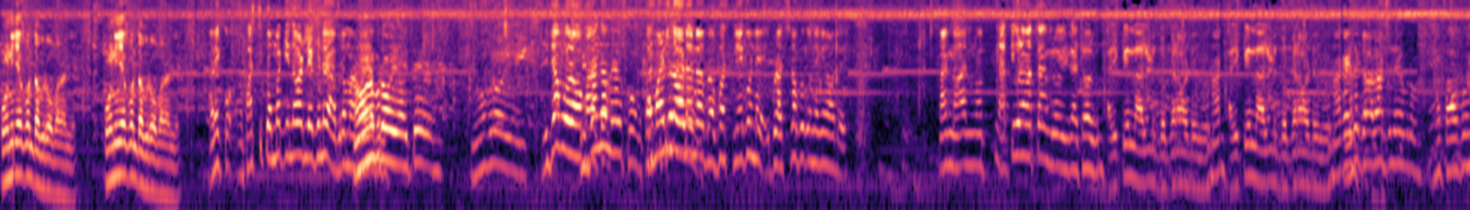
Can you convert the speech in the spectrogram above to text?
పోనీయకుంటా బ్రో మనల్ని. పోనీయకుంటా బ్రో మనల్ని. అరే ఫస్ట్ కొమ్మ కింద పడి లేకుండా బ్రో మనం. అవును బ్రో అయితే నిజం బ్రో కొమ్మ కింద పడ్డా బ్రో ఫస్ట్ లేకుండే ఇప్పుడు వచ్చినప్పుడు కొంచెం కింద పడ్డాయి. నాకు నా నొ- నత్తి కూడా వస్తాను బ్రో ఇక వరకు అయిపోయింది ఆల్రెడీ దగ్గర పడ్డాను. అయిపోయింది ఆల్రెడీ దగ్గర పడ్డాను. నాకైతే బ్రో. పాపం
